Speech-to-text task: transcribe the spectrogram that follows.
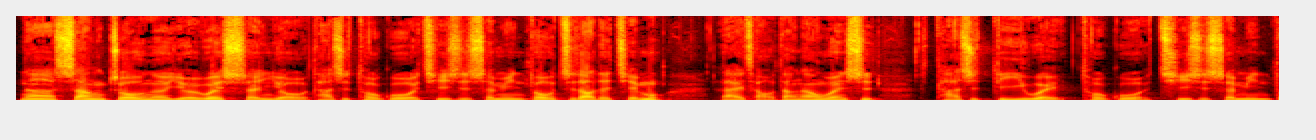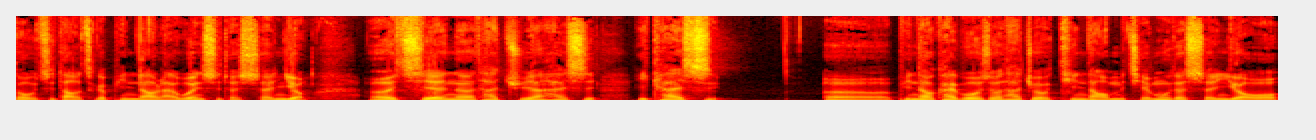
那上周呢，有一位神友，他是透过《其实神明都知道》的节目来找当当问世，他是第一位透过《其实神明都知道》这个频道来问世的神友，而且呢，他居然还是一开始，呃，频道开播的时候，他就有听到我们节目的神友哦。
